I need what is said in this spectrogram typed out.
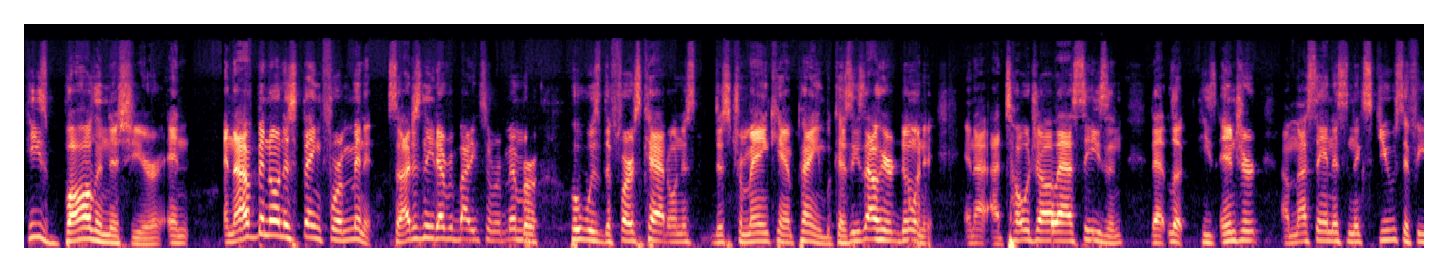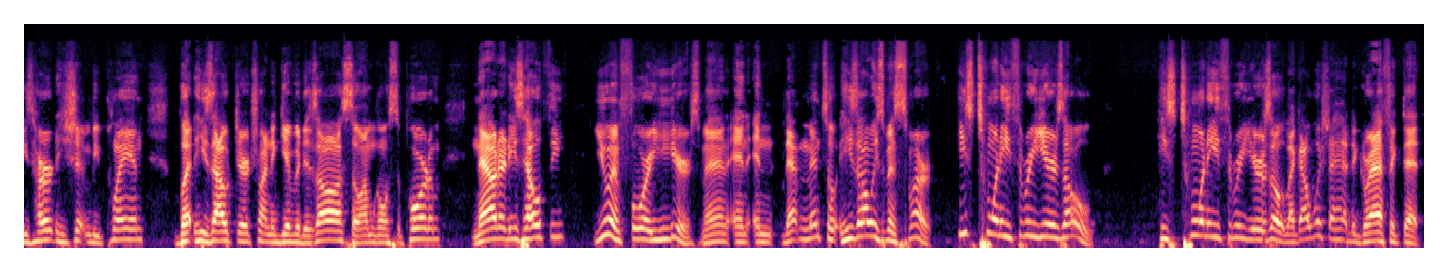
he's balling this year, and and I've been on this thing for a minute, so I just need everybody to remember who was the first cat on this this Tremaine campaign because he's out here doing it. And I, I, told y'all last season that look, he's injured. I'm not saying it's an excuse. If he's hurt, he shouldn't be playing, but he's out there trying to give it his all. So I'm gonna support him. Now that he's healthy, you in four years, man. And and that mental, he's always been smart. He's 23 years old. He's 23 years old. Like I wish I had the graphic that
